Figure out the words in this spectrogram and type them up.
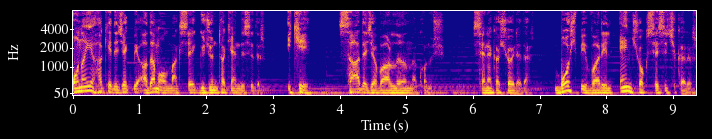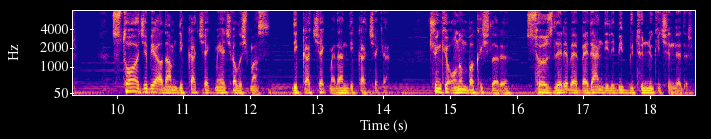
Onayı hak edecek bir adam olmak ise gücün ta kendisidir. 2. Sadece varlığınla konuş. Seneca şöyle der. Boş bir varil en çok sesi çıkarır. Stoacı bir adam dikkat çekmeye çalışmaz. Dikkat çekmeden dikkat çeker. Çünkü onun bakışları, sözleri ve beden dili bir bütünlük içindedir.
